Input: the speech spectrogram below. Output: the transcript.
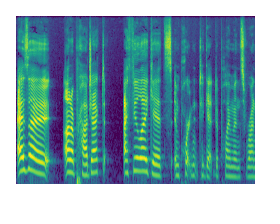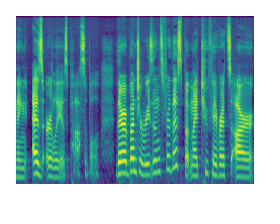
As a on a project, I feel like it's important to get deployments running as early as possible. There are a bunch of reasons for this, but my two favorites are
